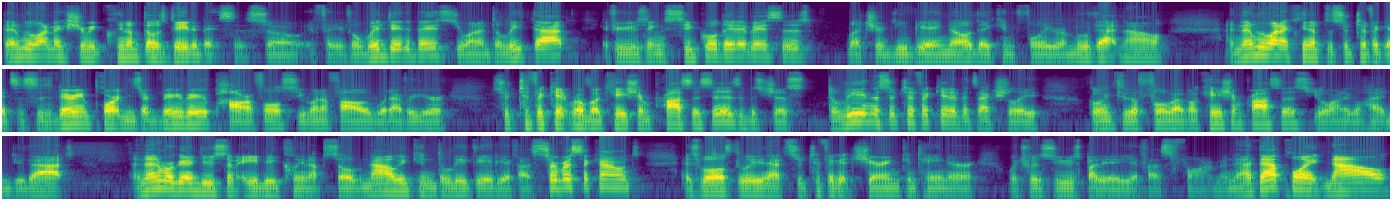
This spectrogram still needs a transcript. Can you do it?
Then we want to make sure we clean up those databases. So if you have a WID database, you want to delete that. If you're using SQL databases, let your DBA know they can fully remove that now. And then we want to clean up the certificates. This is very important. These are very, very powerful. So you want to follow whatever your certificate revocation process is. If it's just deleting the certificate, if it's actually going through the full revocation process, you'll want to go ahead and do that. And then we're going to do some AD cleanup. So now we can delete the ADFS service account, as well as deleting that certificate sharing container, which was used by the ADFS farm. And at that point, now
